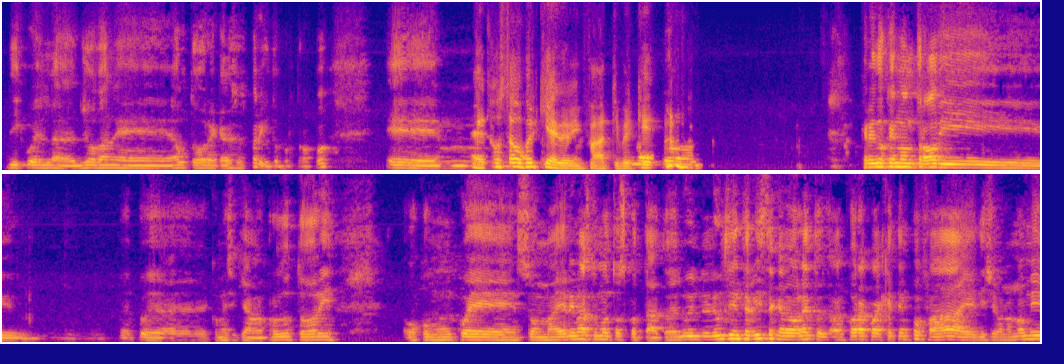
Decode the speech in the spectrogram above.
di quel giovane autore che adesso è sparito purtroppo. E, ehm, eh, te lo stavo per chiedere infatti, perché... Credo che non trovi, eh, come si chiamano, produttori o comunque insomma è rimasto molto scottato. Lui, le ultime interviste che avevo letto ancora qualche tempo fa e dicevano non, mi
